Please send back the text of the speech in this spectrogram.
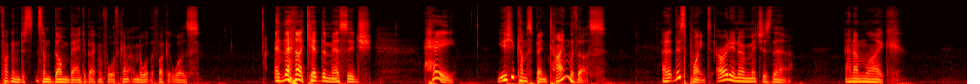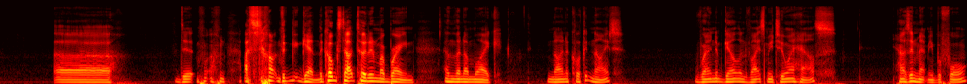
fucking just some dumb banter back and forth. I can't remember what the fuck it was. And then I get the message, hey, you should come spend time with us. And at this point, I already know Mitch is there. And I'm like, uh the I start again. The cogs start turning in my brain, and then I'm like, nine o'clock at night. Random girl invites me to her house. Hasn't met me before.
